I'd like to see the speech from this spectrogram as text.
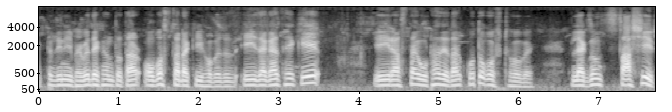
একটা জিনিস ভেবে দেখেন তো, তার অবস্থাটা কি হবে? যে এই জায়গা থেকে এই রাস্তায় উঠাতে তার কত কষ্ট হবে? তাহলে একজন চাষির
